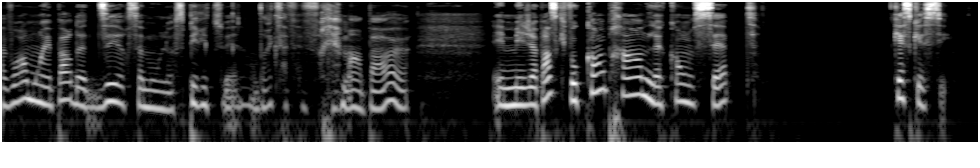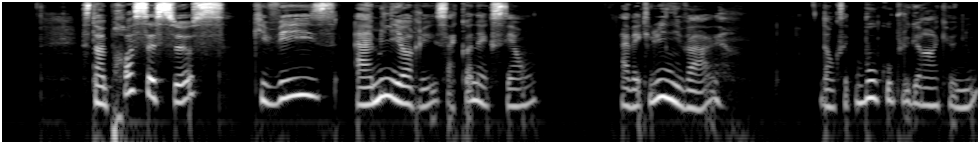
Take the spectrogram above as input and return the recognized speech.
avoir moins peur de dire ce mot-là, spirituel. On dirait que ça fait vraiment peur. Mais je pense qu'il faut comprendre le concept. Qu'est-ce que c'est? C'est un processus qui vise à améliorer sa connexion avec l'univers, donc c'est beaucoup plus grand que nous,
